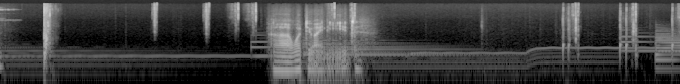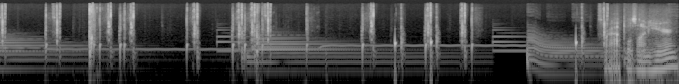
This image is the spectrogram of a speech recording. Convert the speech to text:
Uh, what do I need? On here.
